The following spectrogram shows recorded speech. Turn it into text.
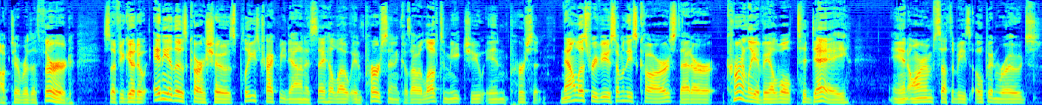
October the 3rd. So if you go to any of those car shows, please track me down and say hello in person because I would love to meet you in person. Now let's review some of these cars that are currently available today in RM Sotheby's Open Roads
